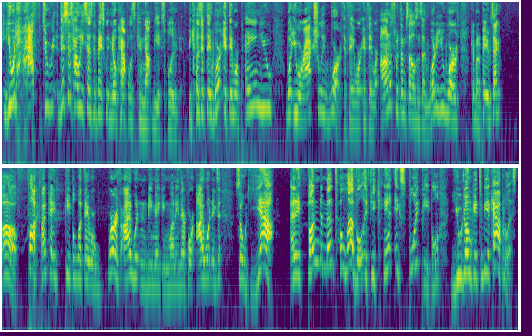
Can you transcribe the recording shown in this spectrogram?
you would have to. Re- this is how he says that basically no capitalist cannot be exploitative because if they weren't, if they were paying you what you were actually worth, if they were, if they were honest with themselves and said, "What are you worth? Okay, I'm going to pay you exactly." Oh fuck! If I paid people what they were worth, I wouldn't be making money. Therefore, I wouldn't exist. So yeah, at a fundamental level, if you can't exploit people, you don't get to be a capitalist.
